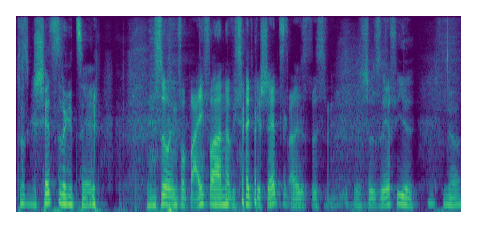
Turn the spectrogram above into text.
Das geschätzt oder gezählt? So im Vorbeifahren habe ich es halt geschätzt. Also das, das ist schon sehr viel. Ja.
